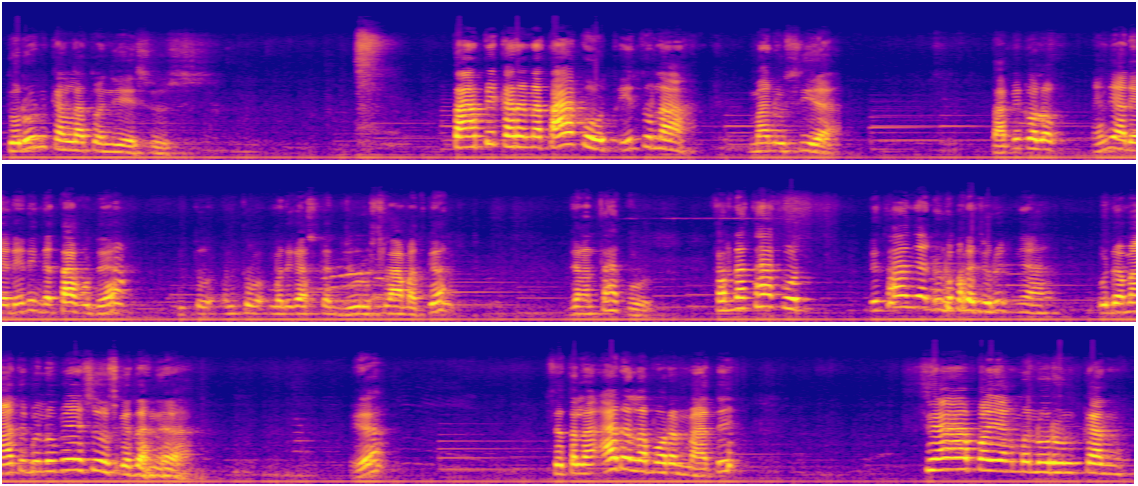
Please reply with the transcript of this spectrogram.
Turunkanlah Tuhan Yesus. Tapi karena takut, itulah manusia. Tapi kalau ini adik-adik ini nggak takut ya untuk untuk menegaskan juru selamat kan? Jangan takut. Karena takut, ditanya dulu pada juridnya, udah mati belum Yesus katanya. Ya. Setelah ada laporan mati, Siapa yang menurunkan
